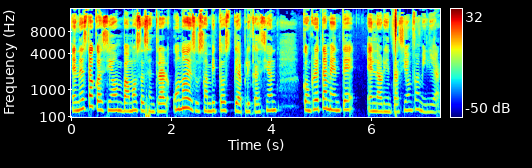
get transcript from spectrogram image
En esta ocasión vamos a centrar uno de sus ámbitos de aplicación concretamente en la orientación familiar.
